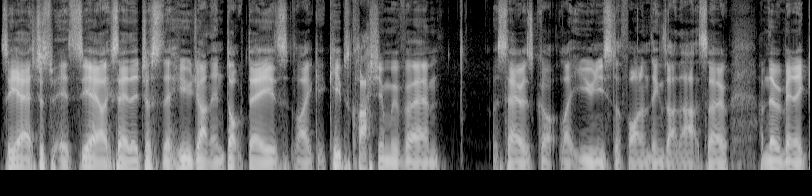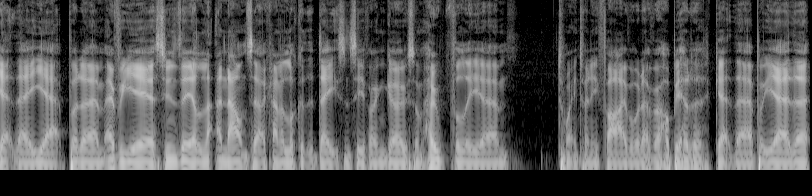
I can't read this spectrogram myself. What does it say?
so yeah, it's just it's yeah, like I say, they're just they're huge, aren't they? And DocDays, like it keeps clashing with um, Sarah's got like uni stuff on and things like that. So I've never been able to get there yet. But um, every year, as soon as they announce it, I kind of look at the dates and see if I can go. So I'm hopefully um, 2025 or whatever, I'll be able to get there. But yeah, they're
